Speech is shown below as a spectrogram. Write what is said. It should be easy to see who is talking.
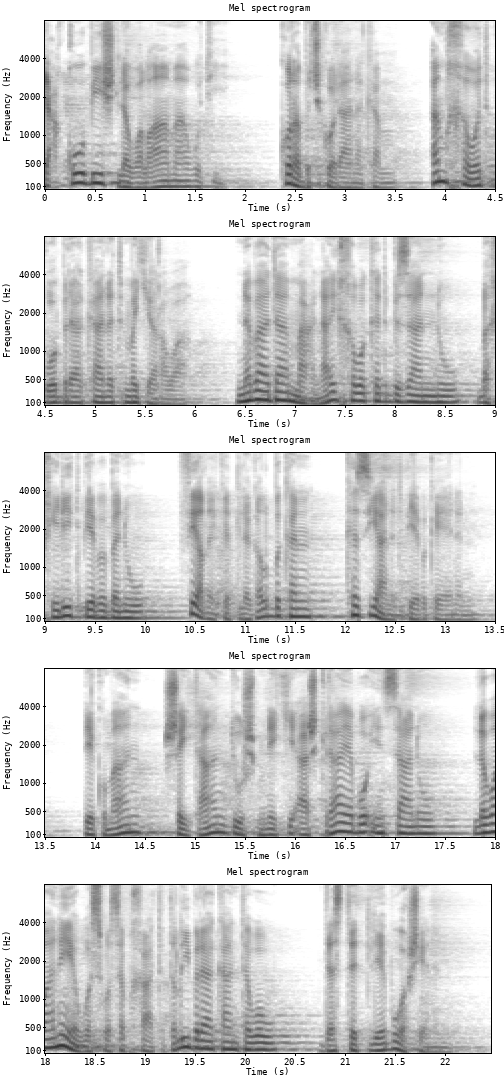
Speaker 1: یەعقووبیش لە وەڵاما وتی، کوڕە بچکۆلانەکەم، ئەم خەوەت بۆ براکانت مەگێڕەوە، نەبادا مەعنای خەوەکەت بزانن و بەخیلیت پێ ببن و فێڵێکت لەگەڵ بکەن کە زیانت پێ بگەیەنن. بێگومان شەیتان دووژمنێکی ئاشکرایە بۆ ئینسان و لەوانەیە وەسوەسە بخاتە دڵی براکانتەوە و دەستت لێ بوەشێنن.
